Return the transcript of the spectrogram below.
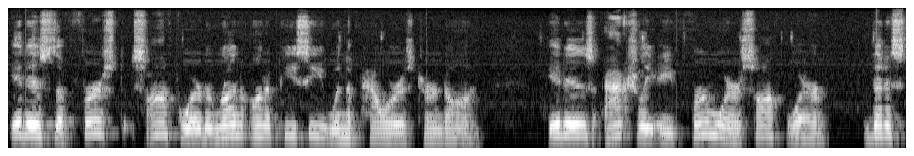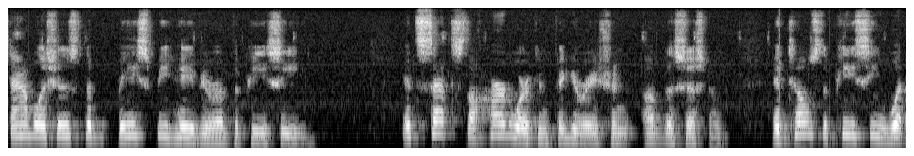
It is the first software to run on a PC when the power is turned on. It is actually a firmware software that establishes the base behavior of the PC. It sets the hardware configuration of the system. It tells the PC what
